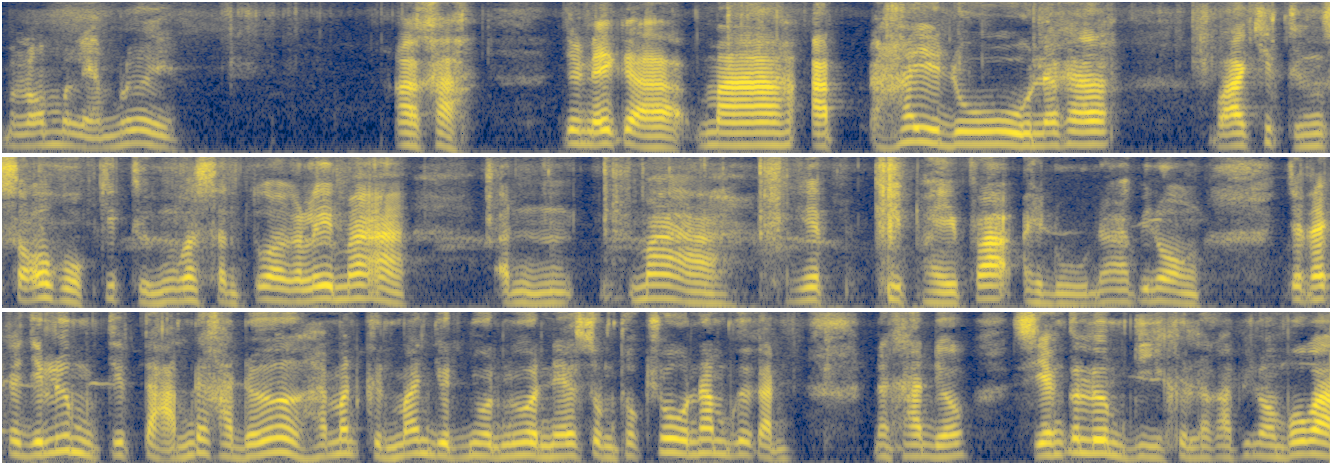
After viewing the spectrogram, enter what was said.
มาล้อมมาแหลมเลยอะค่ะยังไงก็มาอัดให้ดูนะคะ ว่าคิดถึงซอหกคิดถึงว่าสันตัวก็เลยมา อันมาเฮ็ดคลิปให้ฟ้าให้ดูนะพี่น้องจะได้ก็อย่าลืมติดตามด้วยค่ะเด้อให้มันขึ้นมาหยุดหยวนหยวนเนี่ยสมทกโชว์น้ำคือกันนะคะ เดี๋ยวเสียงก็เริ่มดีขึ้นแล้วค่ะพี่น้องเพราะว่า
